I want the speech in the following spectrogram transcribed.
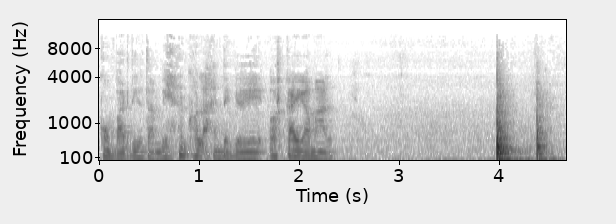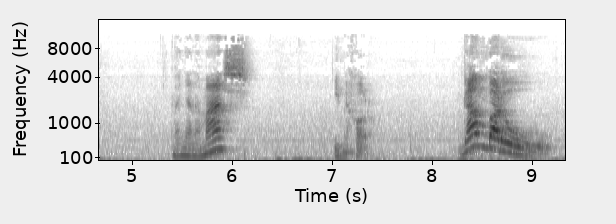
compartir también con la gente que os caiga mal. Mañana más y mejor. ¡Gámbaro!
